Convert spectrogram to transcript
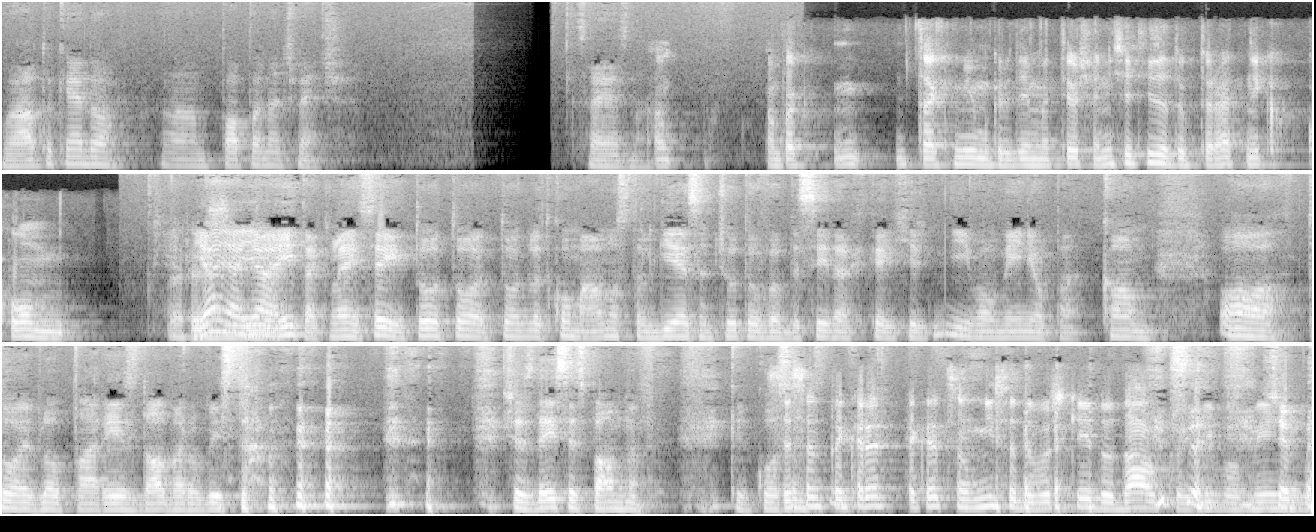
v AutoCAD-u um, pa pa nič več. Vse je znano. Um. Ampak tako mimo grede, Mateo, še nisi ti za doktorat nek kom. Razvijel. Ja, ja, ja, itak, lej, sej, to, to, to je bilo tako malo nostalgije, sem čutil v besedah, ki jih je Ivo omenil, pa kom. O, to je bilo pa res dobro, v bistvu. še zdaj se spomnim. Se sem... Sem takrat, takrat sem mislil, da boš kaj dodal, ko je Ivo omenil,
